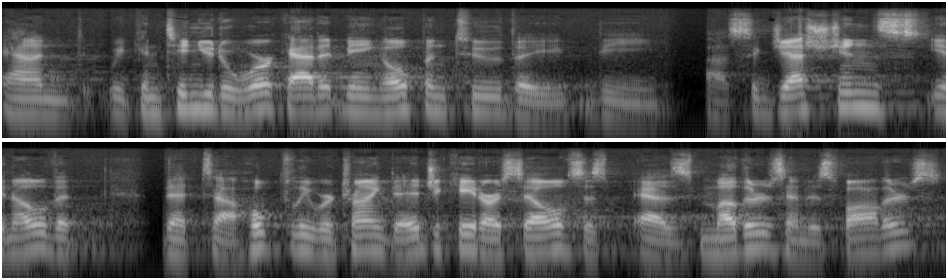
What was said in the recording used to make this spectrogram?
and we continue to work at it, being open to the, the uh, suggestions, you know, that, that uh, hopefully we're trying to educate ourselves as, as mothers and as fathers.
